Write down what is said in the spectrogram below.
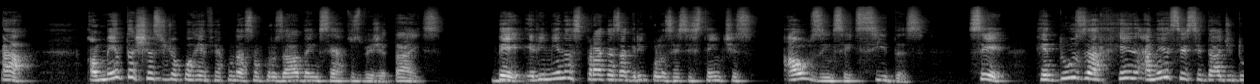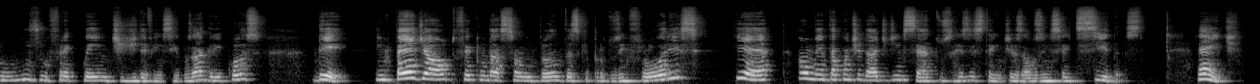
a. Aumenta a chance de ocorrer fecundação cruzada em certos vegetais. B. Elimina as pragas agrícolas resistentes aos inseticidas. C. Reduz a, re a necessidade do uso frequente de defensivos agrícolas. D. Impede a autofecundação em plantas que produzem flores. E E. Aumenta a quantidade de insetos resistentes aos inseticidas. Gente,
